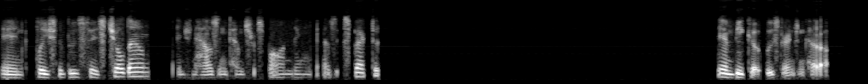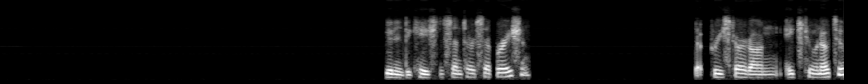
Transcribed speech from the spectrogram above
And completion of boost phase chill down. Engine housing temps responding as expected. And BECO booster engine cutoff. Good indication of Centaur separation. Got pre-start on H2 and O2.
